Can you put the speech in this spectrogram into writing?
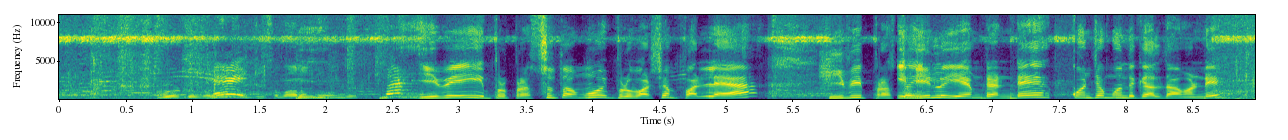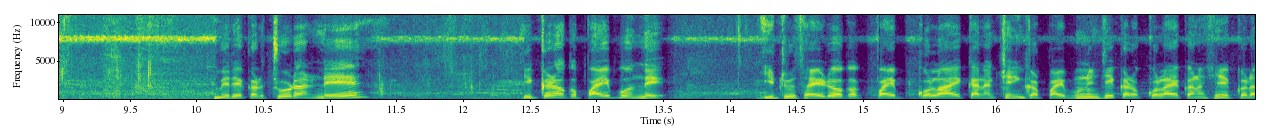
సమానంగా ఉంది ఇవి ఇప్పుడు ప్రస్తుతము ఇప్పుడు వర్షం పడలే. ఇవి ప్రస్తుతం నీళ్ళు ఏమిటంటే కొంచెం ముందుకు వెళ్తామండి మీరు ఇక్కడ చూడండి. ఇక్కడ ఒక పైప్ ఉంది. ఇటు సైడ్ ఒక పైప్ కుళాయి కనెక్షన్ ఇక్కడ పైప్ నుంచి ఇక్కడ కుళాయి కనెక్షన్ ఇక్కడ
